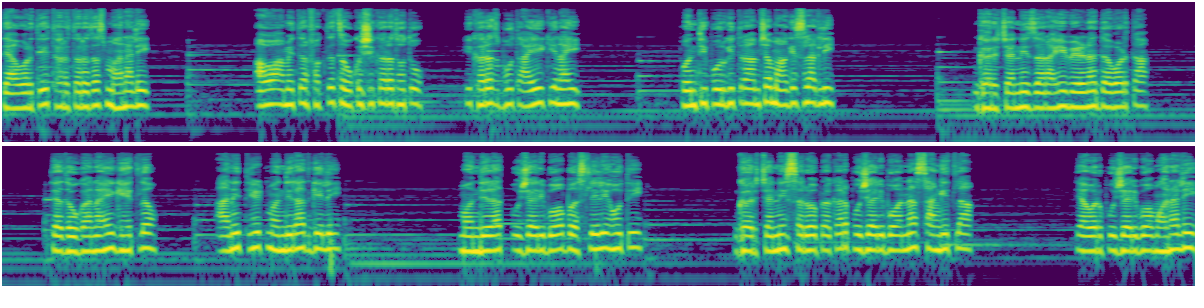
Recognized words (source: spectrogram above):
त्यावर ते थरथरतच म्हणाले अहो आम्ही तर फक्त चौकशी करत होतो की खरंच भूत आहे की नाही. पण ती पोरगी तर आमच्या मागेच लागली. घरच्यांनी जराही वेळ न दवडता त्या दोघांनाही घेतलं आणि थेट मंदिरात गेले. मंदिरात पुजारी बुवा बसलेले होते. घरच्यांनी सर्व प्रकार पुजारी बुवांना सांगितला. त्यावर पुजारी बुवा म्हणाले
